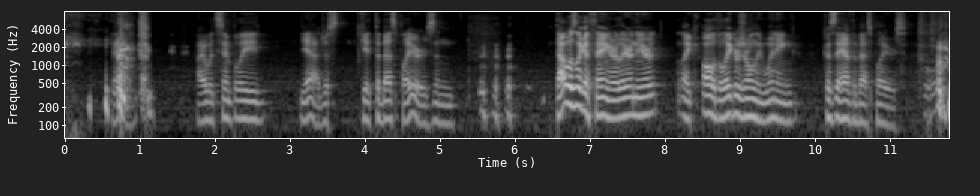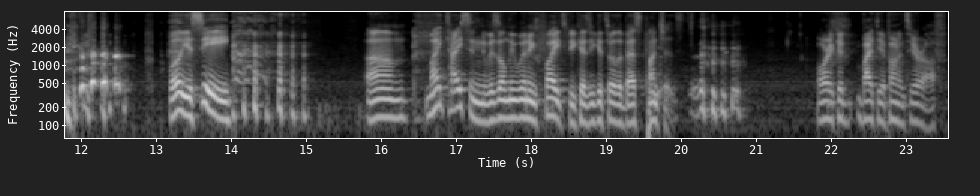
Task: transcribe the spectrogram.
yeah. I would simply, yeah, just get the best players, and that was like a thing earlier in the year. Like, oh, the Lakers are only winning because they have the best players. well, you see, um, Mike Tyson was only winning fights because he could throw the best punches. or he could bite the opponent's ear off.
